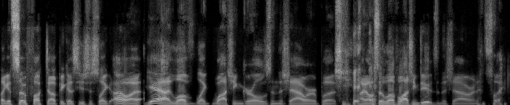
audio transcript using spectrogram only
like it's so fucked up because he's just like, oh, I, yeah, I love like watching girls in the shower, but I also love watching dudes in the shower, and it's like,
